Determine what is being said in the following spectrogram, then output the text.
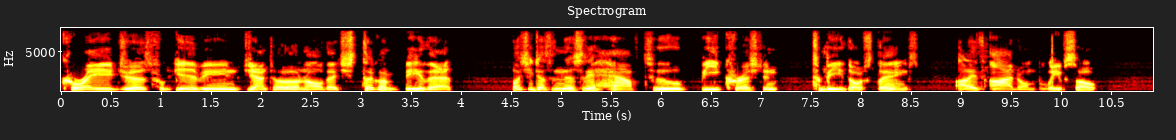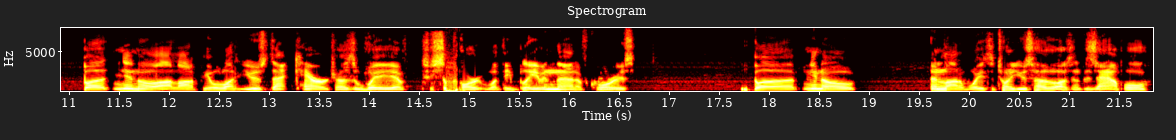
courageous, forgiving, gentle, and all that. She's still going to be that. But she doesn't necessarily have to be Christian to be those things. At least I don't believe so. But, you know, a lot of people like to use that character as a way of to support what they believe in that, of course. But, you know, in a lot of ways, they're trying to use her as an example.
